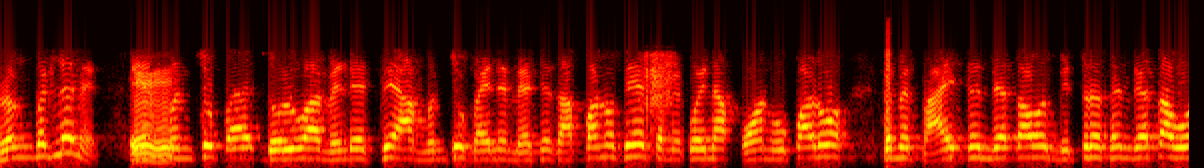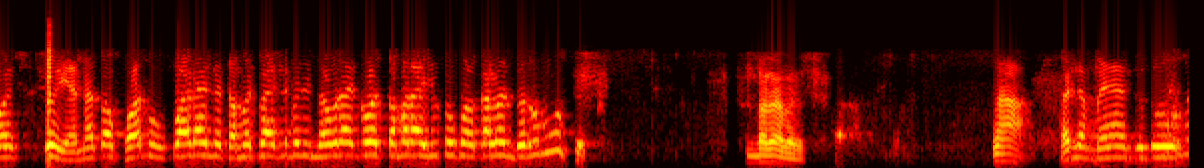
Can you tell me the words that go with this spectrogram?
રંગ બદલે ને એ. મનસુખભાઈ ડોલવા માંડે છે. આ મનસુખભાઈને મેસેજ આપવાનો છે. તમે કોઈના ફોન ઉપાડો. તમે ભાઈ થઈને રહેતા હોય મિત્ર થઈને રહેતા હોય તો એને તો ફોન ઉપાડાય ને તમે તો એટલી બધી નવરાઈ ન હોય તમારા યુટ્યુબ પર કાલવાની જરૂર શું છે? બરાબર છે. હા. એટલે મેં કીધું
